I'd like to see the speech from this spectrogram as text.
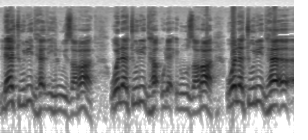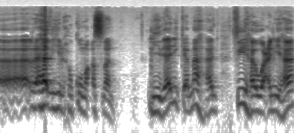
لا تريد هذه الوزارات ولا تريد هؤلاء الوزراء ولا تريد هذه الحكومة أصلا. لذلك مهد فيها وعليها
